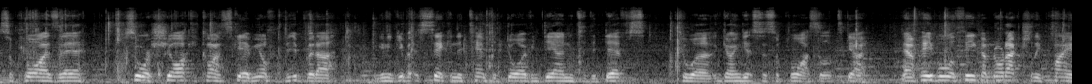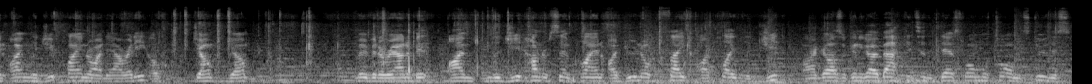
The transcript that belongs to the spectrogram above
supplies there. Saw a shark, it kind of scared me off a bit, but uh, we're gonna give it a second attempt at diving down into the depths to uh, go and get some supplies. So let's go. Now people will think I'm not actually playing. I'm legit playing right now. Ready? I'll jump, jump, move it around a bit. I'm legit 100% playing. I do not fake. I play legit. All right, guys, we're gonna go back into the depths one more time. Let's do this.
